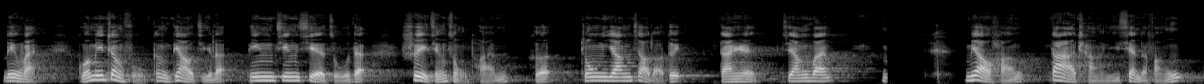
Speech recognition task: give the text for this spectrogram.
另外，国民政府更调集了兵精械足的税警总团和中央教导队，担任江湾、庙行大厂一线的防务，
